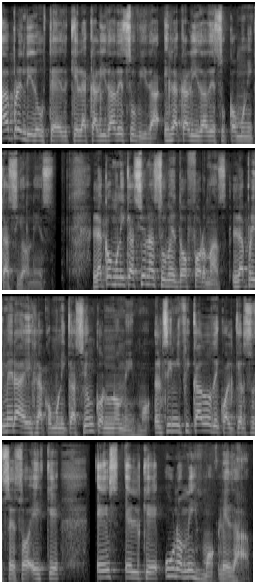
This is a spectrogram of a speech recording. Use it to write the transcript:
Ha aprendido usted que la calidad de su vida es la calidad de sus comunicaciones. La comunicación asume dos formas. La primera es la comunicación con uno mismo. El significado de cualquier suceso es que es el que uno mismo le da.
